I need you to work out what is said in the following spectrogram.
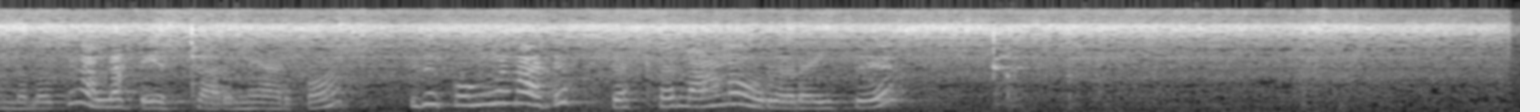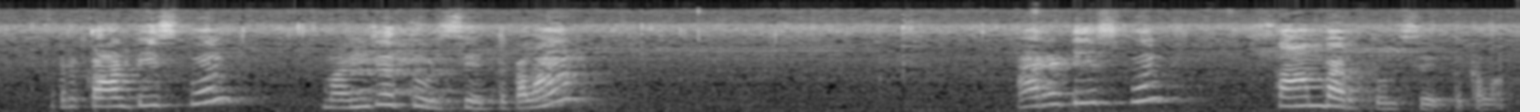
அந்தளவுக்கு நல்லா டேஸ்ட் அருமையாக இருக்கும். இது கொங்கு நாட்டு ஸ்பெஷலான ஒரு ரைஸு ஒரு கால் டீஸ்பூன் மஞ்சத்தூள் சேர்த்துக்கலாம். அரை டீஸ்பூன் சாம்பார் தூள் சேர்த்துக்கலாம்.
